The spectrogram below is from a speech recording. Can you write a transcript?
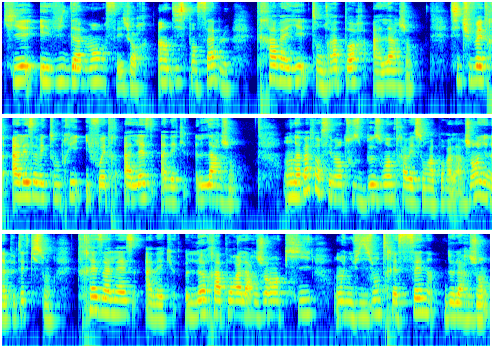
qui est évidemment, c'est genre indispensable, travailler ton rapport à l'argent. Si tu veux être à l'aise avec ton prix, il faut être à l'aise avec l'argent. On n'a pas forcément tous besoin de travailler son rapport à l'argent. Il y en a peut-être qui sont très à l'aise avec leur rapport à l'argent, qui ont une vision très saine de l'argent.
